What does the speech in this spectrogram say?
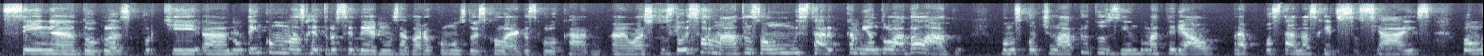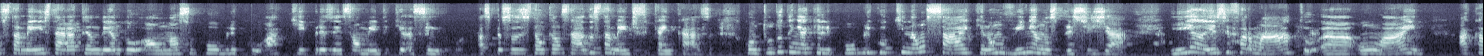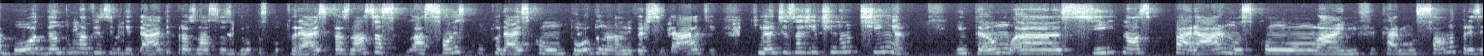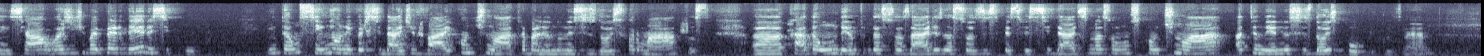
Sim, eh, Douglas, porque uh, não tem como nós retrocedermos agora, como os dois colegas colocaram. Uh, eu acho que os dois formatos vão estar caminhando lado a lado. Vamos continuar produzindo material para postar nas redes sociais. Vamos também estar atendendo ao nosso público aqui presencialmente, que assim as pessoas estão cansadas também de ficar em casa. Contudo, tem aquele público que não sai, que não vinha nos prestigiar. E esse formato uh, online acabou dando uma visibilidade para os nossos grupos culturais, para as nossas ações culturais como um todo na universidade, que antes a gente não tinha. Então, uh, se nós pararmos com o online e ficarmos só no presencial, a gente vai perder esse público. Então, sim, a universidade vai continuar trabalhando nesses dois formatos, uh, cada um dentro das suas áreas, nas suas especificidades, mas vamos continuar atendendo esses dois públicos, né?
